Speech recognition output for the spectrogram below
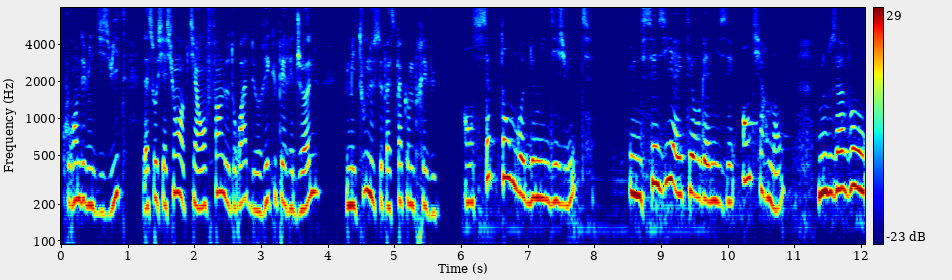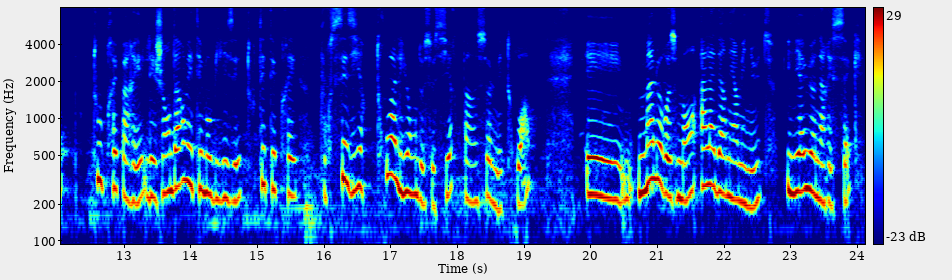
Courant 2018, l'association obtient enfin le droit de récupérer John, mais tout ne se passe pas comme prévu. En septembre 2018, une saisie a été organisée entièrement. Nous avons tout préparé, les gendarmes étaient mobilisés, tout était prêt pour saisir trois lions de ce cirque, pas un seul mais trois. Et malheureusement, à la dernière minute, il y a eu un arrêt sec.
